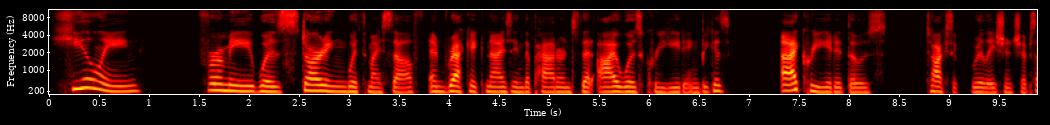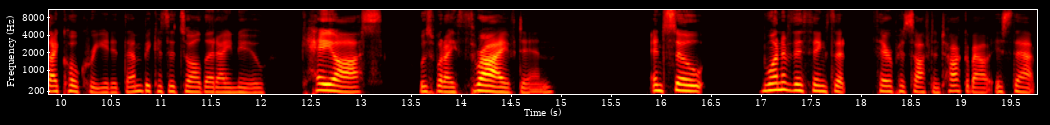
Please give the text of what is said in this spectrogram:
healing for me was starting with myself and recognizing the patterns that I was creating because I created those toxic relationships. I co created them because it's all that I knew. Chaos was what I thrived in. And so, one of the things that therapists often talk about is that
